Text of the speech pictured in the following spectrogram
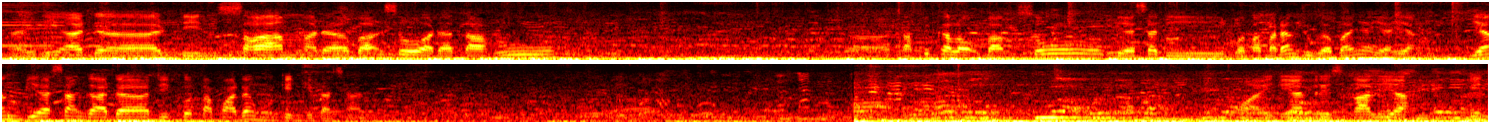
Nah, ini ada dimsum, ada bakso, ada tahu. Uh, tapi kalau bakso biasa di Kota Padang juga banyak ya. Yang yang biasa nggak ada di Kota Padang mungkin kita cari. Wah ini antri sekali ya. Mungkin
